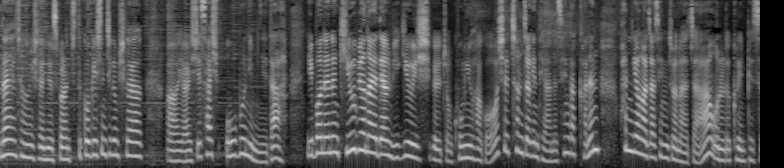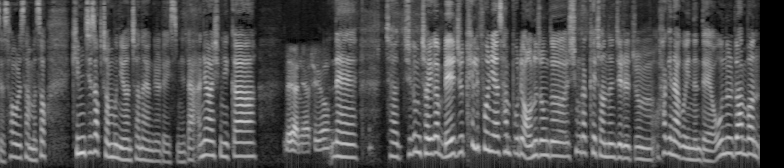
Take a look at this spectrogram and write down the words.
네, 정윤실의 뉴스 브런치 듣고 계신 지금 시각 10시 어, 45분입니다. 이번에는 기후변화에 대한 위기의식을 좀 공유하고 실천적인 대안을 생각하는 환경하자 생존하자. 오늘도 그린피스 서울사무소 김지석 전문위원 전화 연결되어 있습니다. 안녕하십니까? 네, 안녕하세요. 네. 자, 지금 저희가 매주 캘리포니아 산불이 어느 정도 심각해졌는지를 좀 확인하고 있는데요. 오늘도 한번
